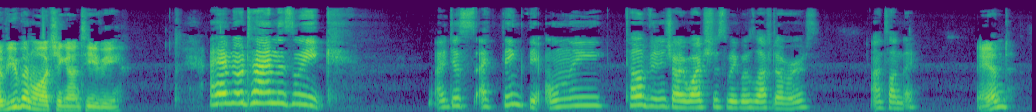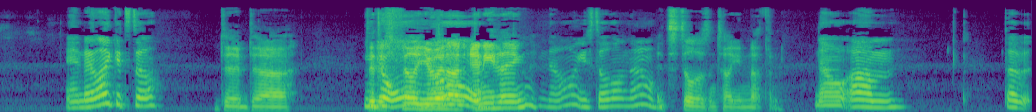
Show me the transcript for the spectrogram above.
What have you been watching on TV? I have no time this week. I just, I think the only television show I watched this week was Leftovers on Sunday. And And I like it still. did uh, did it fill you in on anything? No, you still don't know. It still doesn't tell you nothing. No, um, the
